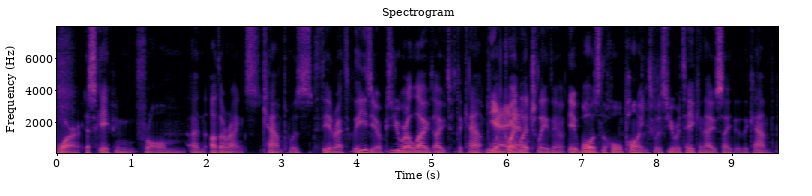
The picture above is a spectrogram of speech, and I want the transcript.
work, escaping from an other ranks camp was theoretically easier because you were allowed out of the camp. Yeah, quite yeah. literally, you know, it was the whole point was you were taken outside of the camp.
